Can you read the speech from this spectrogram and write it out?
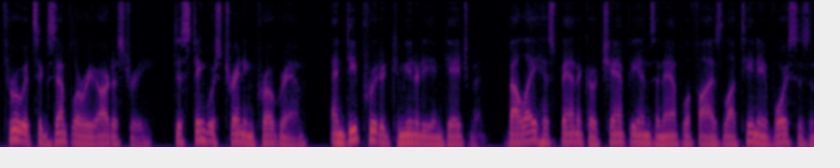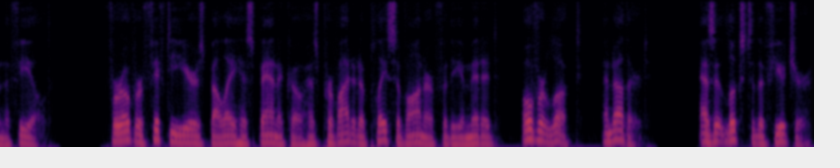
Through its exemplary artistry, distinguished training program, and deep rooted community engagement, Ballet Hispanico champions and amplifies Latine voices in the field. For over 50 years, Ballet Hispanico has provided a place of honor for the omitted, overlooked, and othered. As it looks to the future,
